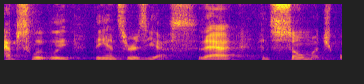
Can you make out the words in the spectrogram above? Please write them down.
absolutely the answer is yes. That and so much more.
